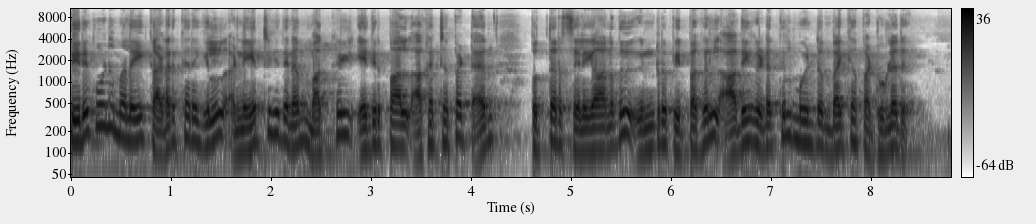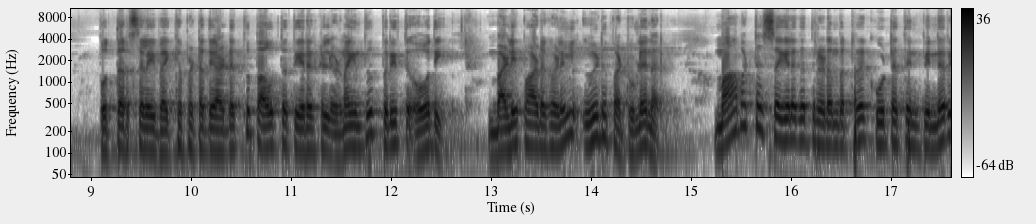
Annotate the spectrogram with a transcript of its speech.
திருகோணமலை கடற்கரையில் நேற்றைய தினம் மக்கள் எதிர்ப்பால் அகற்றப்பட்ட புத்தர் சிலையானது இன்று பிற்பகல் அதே இடத்தில் மீண்டும் வைக்கப்பட்டுள்ளது. புத்தர் சிலை வைக்கப்பட்டதை அடுத்து பௌத்த தேரர்கள் இணைந்து பிரித்து ஓதி வழிபாடுகளில் ஈடுபட்டுள்ளனர். மாவட்ட செயலகத்தில் இடம்பெற்ற கூட்டத்தின் பின்னர்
